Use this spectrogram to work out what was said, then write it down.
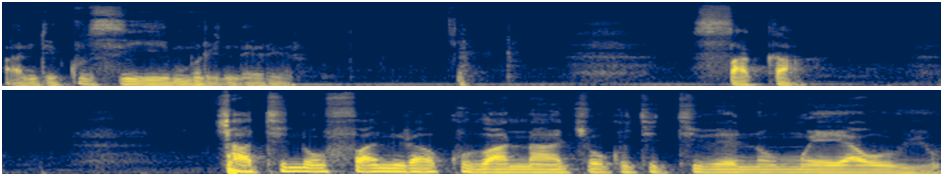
Handikusiyi muri nherera saka chatinofanira kuva nacho kuti tive nomweya uyu.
